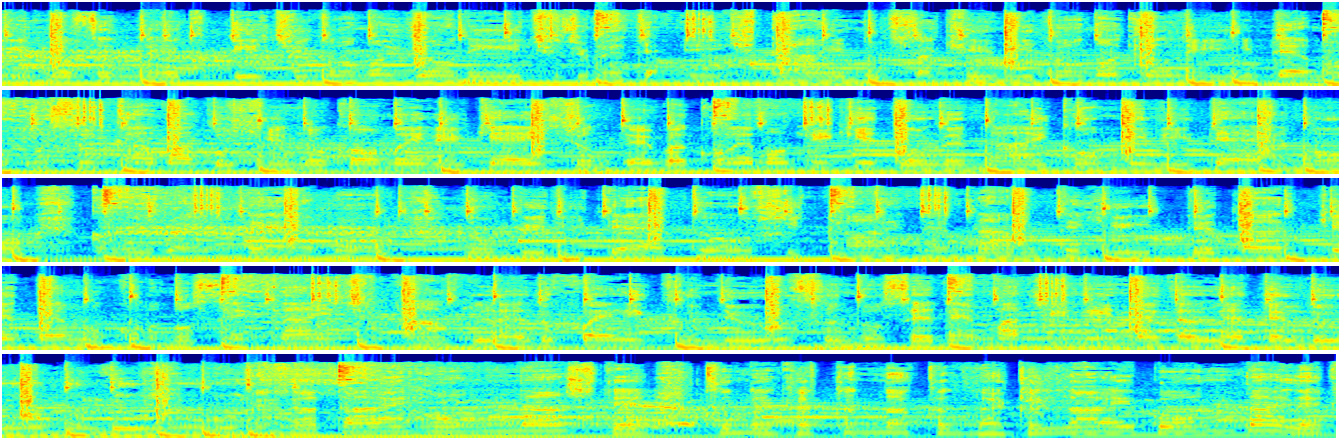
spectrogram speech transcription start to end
君乗せてく一度のように縮めていきたいのさ君との距離でも薄皮越しのコミュニケーションでは声も聞き取れないコンビニでも公園でものんびりデートしたいねなんて言ってたけ？でもこの世界一溢れるフェイクニュースのせで街に流れてるブルー。しで繋がった中 like a live on direct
